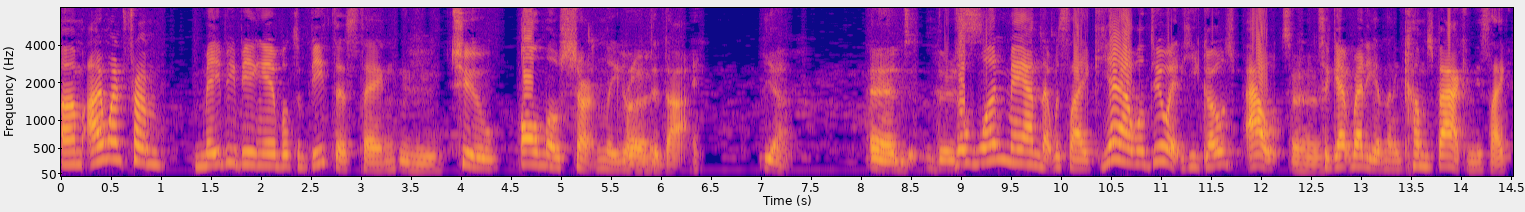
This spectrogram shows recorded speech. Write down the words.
um, I went from maybe being able to beat this thing Mhm. to almost certainly going Right. to die. Yeah, and there's The one man that was like, yeah, we'll do it, he goes out Uh-huh. to get ready and then he comes back and he's like,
